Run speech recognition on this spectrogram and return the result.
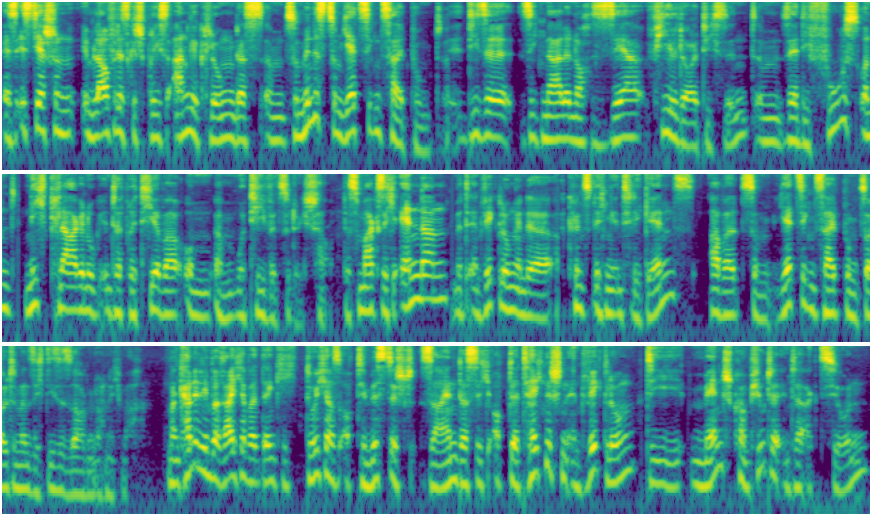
Es ist ja schon im Laufe des Gesprächs angeklungen, dass ähm, zumindest zum jetzigen Zeitpunkt äh, diese Signale noch sehr vieldeutig sind, ähm, sehr diffus und nicht klar genug interpretierbar, um ähm, Motive zu durchschauen. Das mag sich ändern mit Entwicklungen in der künstlichen Intelligenz, aber zum jetzigen Zeitpunkt sollte man sich diese Sorgen noch nicht machen. Man kann in dem Bereich aber, denke ich, durchaus optimistisch sein, dass sich ob der technischen Entwicklung die Mensch-Computer-Interaktion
